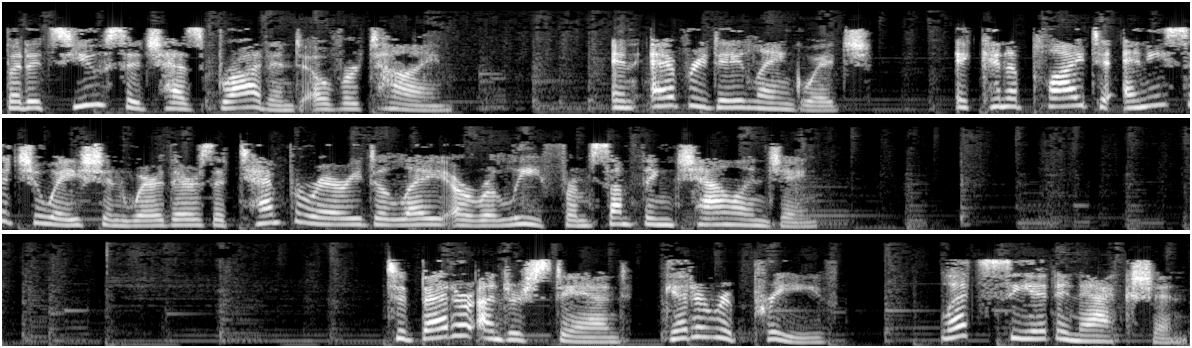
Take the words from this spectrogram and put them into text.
but its usage has broadened over time. In everyday language, it can apply to any situation where there's a temporary delay or relief from something challenging. To better understand, get a reprieve, Let's see it in action.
